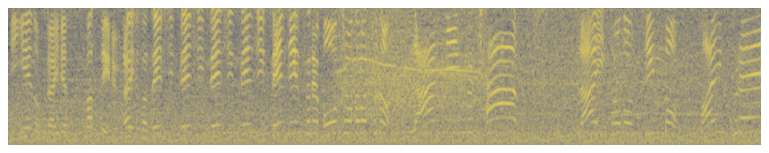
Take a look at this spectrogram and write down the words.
右へのフライです。まっている。ライトが前進前進前進前進前進する。帽子を飛ばすの。ランニングキャッチ。ライトの陣のファインプレー。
